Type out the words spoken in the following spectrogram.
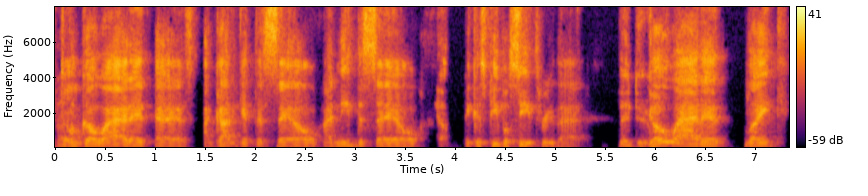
Right. Don't go at it as I got to get the sale. I need the sale yeah. because people see through that. They do. Go at it like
